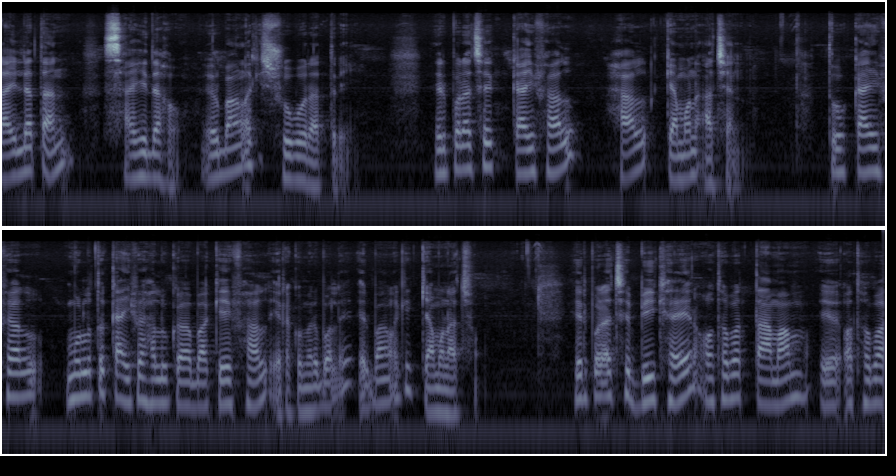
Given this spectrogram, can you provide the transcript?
লাইলাতান সাহিদাহ। এর বাংলা কি শুভরাত্রি? এরপর আছে কাইফাল হাল কেমন আছেন? তো কাইফাল, মূলত কাইফা হালুকা বা কেফাল এরকমের বলে, এর বাংলা কি কেমন আছো? এরপর আছে বিখায়ের অথবা তামাম অথবা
